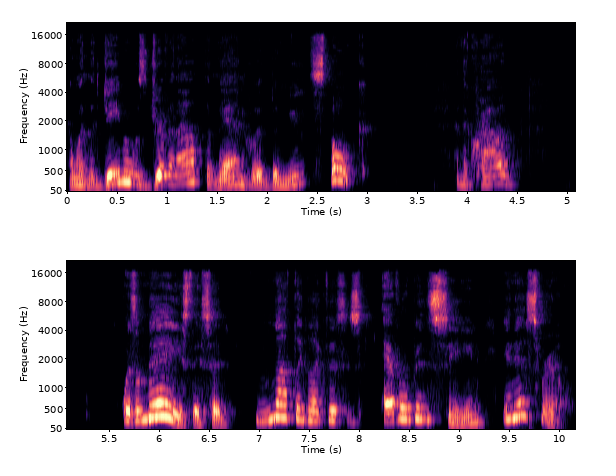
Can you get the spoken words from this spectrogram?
And when the demon was driven out, the man who had been mute spoke. And the crowd was amazed. They said, Nothing like this has ever been seen in Israel.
